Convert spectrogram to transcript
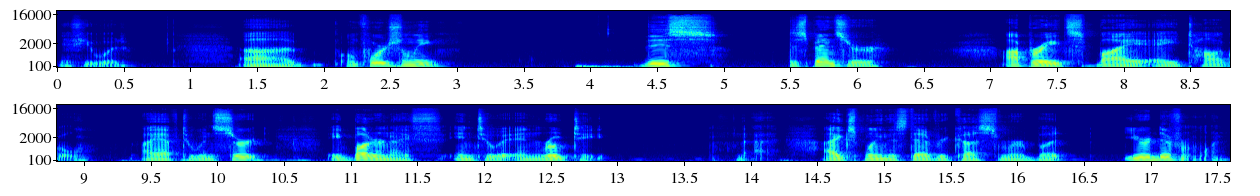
if you would. Uh, unfortunately, this dispenser operates by a toggle. I have to insert a butter knife into it and rotate I explain this to every customer, but you're a different one.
